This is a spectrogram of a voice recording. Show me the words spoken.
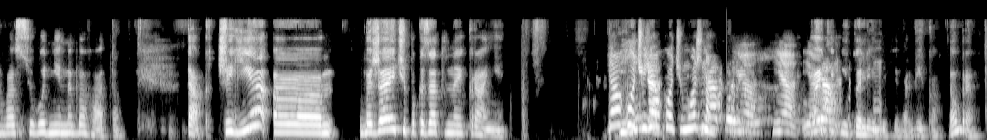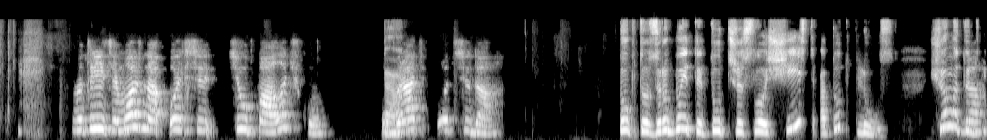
У вас сьогодні небагато. Так, чи є е, бажаючі показати на екрані? Я хочу, я хочу, можна? Я, я, я. Давайте Віка Лебедєва. Віка, добре? Смотрите, можна ось цю- паличку Так. убрати от сюди. Тобто зробити тут число 6, а тут плюс. Що ми Да. тоді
